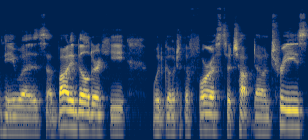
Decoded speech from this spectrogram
He was a bodybuilder. He would go to the forest to chop down trees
